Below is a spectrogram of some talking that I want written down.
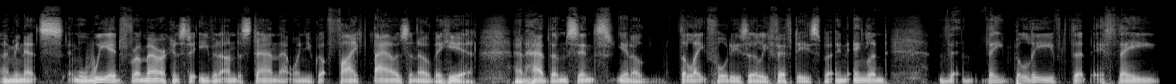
I mean, it's weird for Americans to even understand that when you've got five thousand over here and had them since you know the late 40s, early 50s. But in England, they believed that if they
